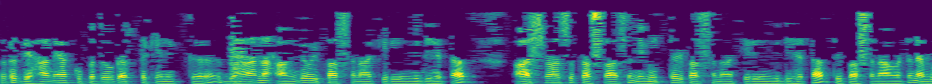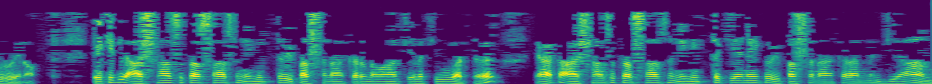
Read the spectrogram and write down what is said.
ඒකට ධානයක් උපදෝගත්ත කෙනෙක් ධාන අංග විපස්සනා කිරීම විදිහටත් ආශ්වාස ප්‍රශ්වාස නිමිත්ත විපස්සනා කිරීම විදිහටත් විපස්සනාවට නැඹුරු වෙනවා. ඒකෙදි ආශ්වාස ප්‍රශ්වාස නිමිත්ත විපස්සනා කරනවා කියලා කිව්වට එයාට ආශ්වාස ප්‍රශ්වාස නිමිත්ත කියන එක විපස්සනා කරන්න ගියාම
